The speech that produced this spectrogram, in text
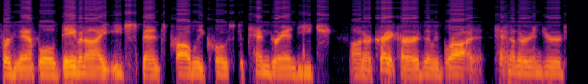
For example, Dave and I each spent probably close to 10 grand each on our credit cards and we brought 10 other injured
